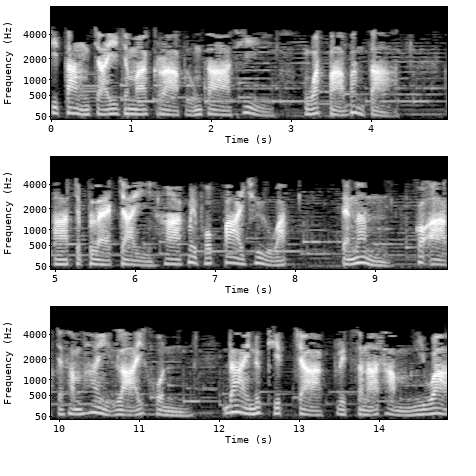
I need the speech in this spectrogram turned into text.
ที่ตั้งใจจะมากราบหลวงตาที่วัดป่าบ้านตาดอาจจะแปลกใจหากไม่พบป้ายชื่อวัด แต่นั่นก็อาจจะทำให้หลายคนได้นึกคิดจากปริศนาธรรมนี้ว่า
